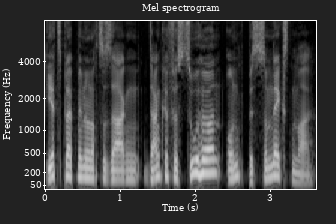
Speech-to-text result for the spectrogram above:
Jetzt bleibt mir nur noch zu sagen, danke fürs Zuhören und bis zum nächsten Mal.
